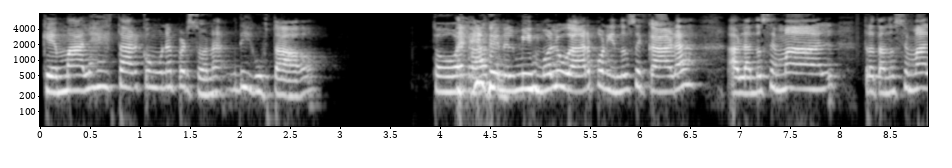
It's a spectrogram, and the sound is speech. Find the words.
qué mal es estar con una persona disgustado Todo el rato. en el mismo lugar, poniéndose cara, hablándose mal, tratándose mal,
